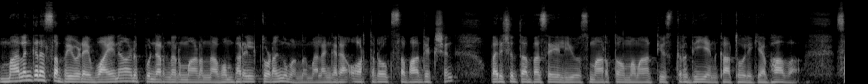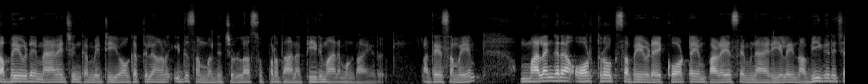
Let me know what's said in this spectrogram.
മലങ്കര സഭയുടെ വയനാട് പുനർനിർമ്മാണം നവംബറിൽ തുടങ്ങുമെന്ന് മലങ്കര ഓർത്തഡോക്സ് സഭാധ്യക്ഷൻ പരിശുദ്ധ ബസേലിയൂസ് മാർത്തോമ മാത്യൂസ് തൃതീയൻ കാത്തോലിക്ക ഭാവ. സഭയുടെ മാനേജിംഗ് കമ്മിറ്റി യോഗത്തിലാണ് ഇത് സംബന്ധിച്ചുള്ള സുപ്രധാന തീരുമാനമുണ്ടായത്. അതേസമയം മലങ്കര ഓർത്തഡോക്സ് സഭയുടെ കോട്ടയം പഴയ സെമിനാരിയിലെ നവീകരിച്ച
